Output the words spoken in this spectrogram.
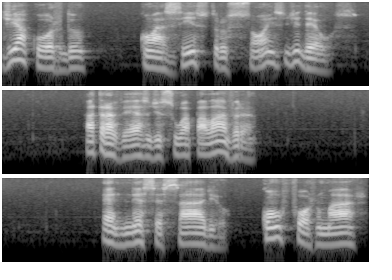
de acordo com as instruções de Deus, através de Sua palavra. É necessário conformar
